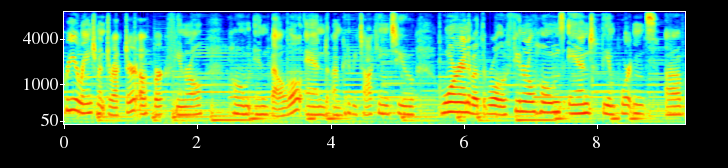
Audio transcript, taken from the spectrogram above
pre arrangement director of Burke Funeral Home in Belleville, and I'm going to be talking to Warren about the role of funeral homes and the importance of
